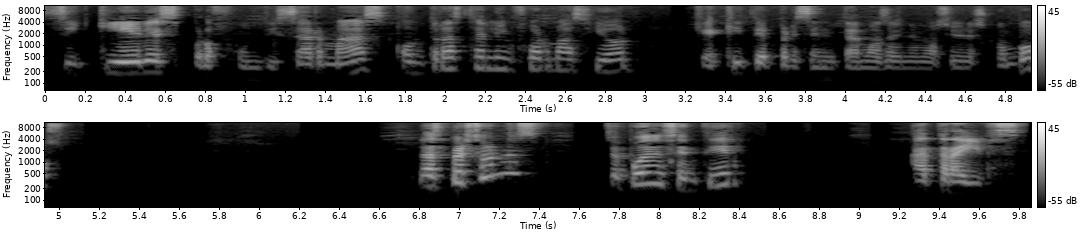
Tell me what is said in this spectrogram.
Si quieres profundizar más, contrasta la información que aquí te presentamos en Emociones con Vos. Las personas se pueden sentir atraídas.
